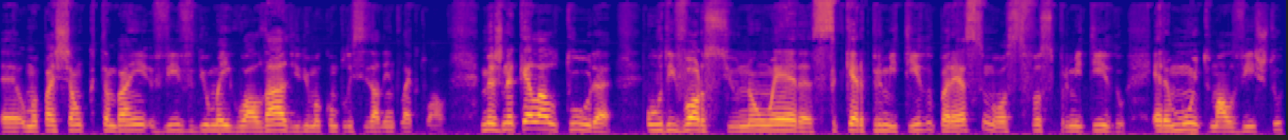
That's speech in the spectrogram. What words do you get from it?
Uh, uma paixão que também vive de uma igualdade e de uma cumplicidade intelectual. Mas naquela altura o divórcio não era sequer permitido, parece-me, ou se fosse permitido era muito mal visto,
